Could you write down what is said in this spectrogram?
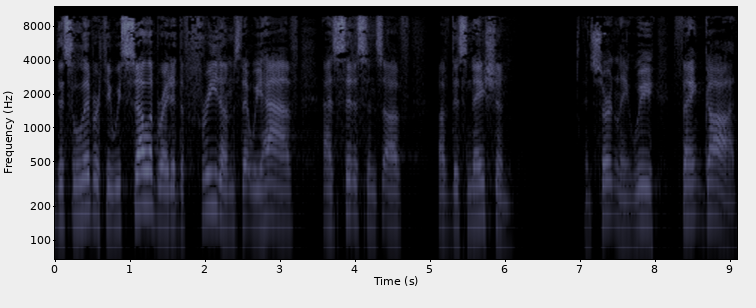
this liberty. We celebrated the freedoms that we have as citizens of, of this nation. And certainly we thank God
